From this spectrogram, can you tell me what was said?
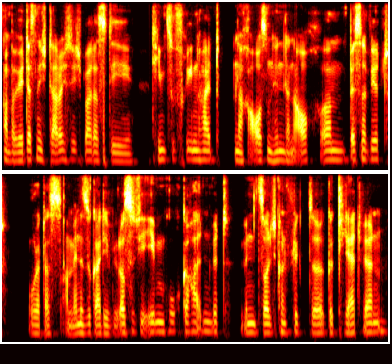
Aber wird das nicht dadurch sichtbar, dass die Teamzufriedenheit nach außen hin dann auch ähm, besser wird? Oder dass am Ende sogar die Velocity eben hochgehalten wird, wenn solche Konflikte geklärt werden?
